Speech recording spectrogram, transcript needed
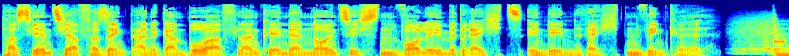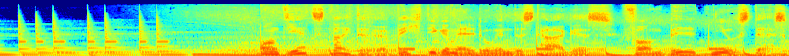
Paciencia versenkt eine Gamboa-Flanke in der 90. Volley mit rechts in den rechten Winkel. Und jetzt weitere wichtige Meldungen des Tages vom Bild Newsdesk.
